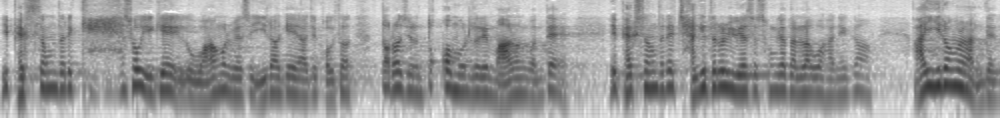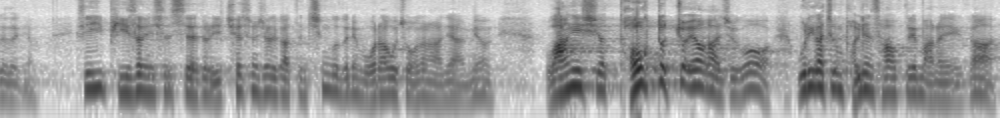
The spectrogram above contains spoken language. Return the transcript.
이 백성들이 계속 이게 왕을 위해서 일하게 해야지 거기서 떨어지는 똑꼬물들이 많은 건데 이 백성들이 자기들을 위해서 섬겨달라고 하니까 아 이러면 안 되거든요. 이 비선 실세들, 이 최순실 같은 친구들이 뭐라고 조언을 하냐면 왕이시여 더욱더 쪼여가지고 우리가 지금 벌린 사업들이 많으니까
